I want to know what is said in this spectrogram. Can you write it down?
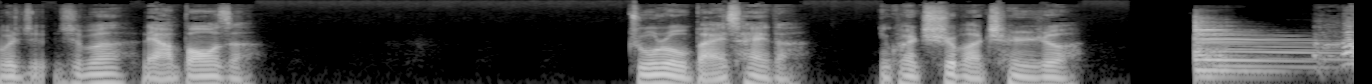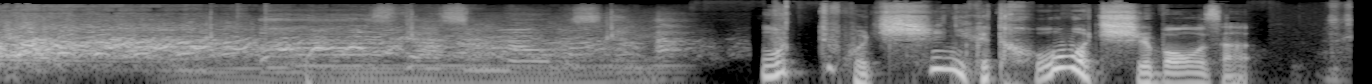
我这这不俩包子，猪肉白菜的，你快吃吧，趁热。我我吃你个头！我吃包子。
